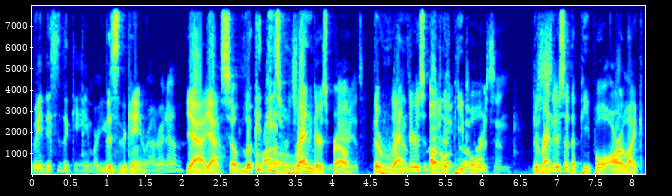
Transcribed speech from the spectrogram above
wait, this is the game? Are you This is the game. around right now? Yeah, yeah. So look at these Toronto. renders, bro. Areas. The renders Go of the up to a people, the renders sit. of the people are like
